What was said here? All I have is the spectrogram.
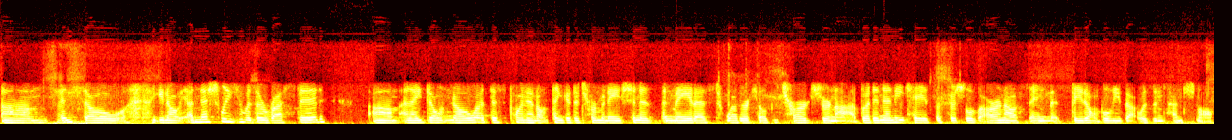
Um, and so, you know, initially he was arrested. Um, and I don't know at this point, I don't think a determination has been made as to whether he'll be charged or not. But in any case, officials are now saying that they don't believe that was intentional.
